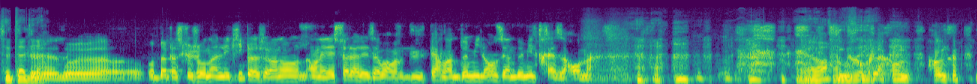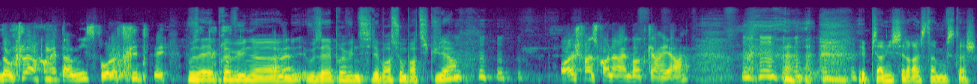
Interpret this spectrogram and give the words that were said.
C'est-à-dire ben, Parce que journal l'équipe, on, est les seuls à les avoir vu perdre en 2011 et en 2013 à Rome. donc, là, on, donc, là, on, est en lice pour le triplé. Vous avez prévu une, ah ben. vous avez prévu une célébration particulière Ouais, je pense qu'on arrête notre carrière. Hein. et Pierre-Michel reste à moustache.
